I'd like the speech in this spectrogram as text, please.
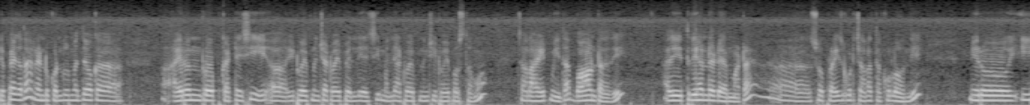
చెప్పే కదా రెండు కొండల మధ్య ఒక ఐరన్ రోప్ కట్టేసి ఇటువైపు నుంచి అటువైపు వెళ్ళేసి మళ్ళీ అటువైపు నుంచి ఇటువైపు వస్తాము. చాలా హైట్ మీద. బాగుంటుంది అది. అది త్రీ హండ్రెడ్ అనమాట సో ప్రైస్ కూడా చాలా తక్కువలో ఉంది. మీరు ఈ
